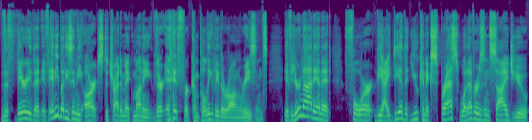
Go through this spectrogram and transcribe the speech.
the theory that if anybody's in the arts to try to make money, they're in it for completely the wrong reasons. If you're not in it for the idea that you can express whatever is inside you,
